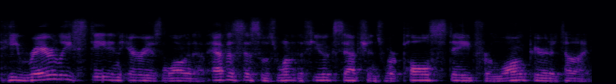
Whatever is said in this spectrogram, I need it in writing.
He rarely stayed in areas long enough. Ephesus was one of the few exceptions where Paul stayed for a long period of time.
